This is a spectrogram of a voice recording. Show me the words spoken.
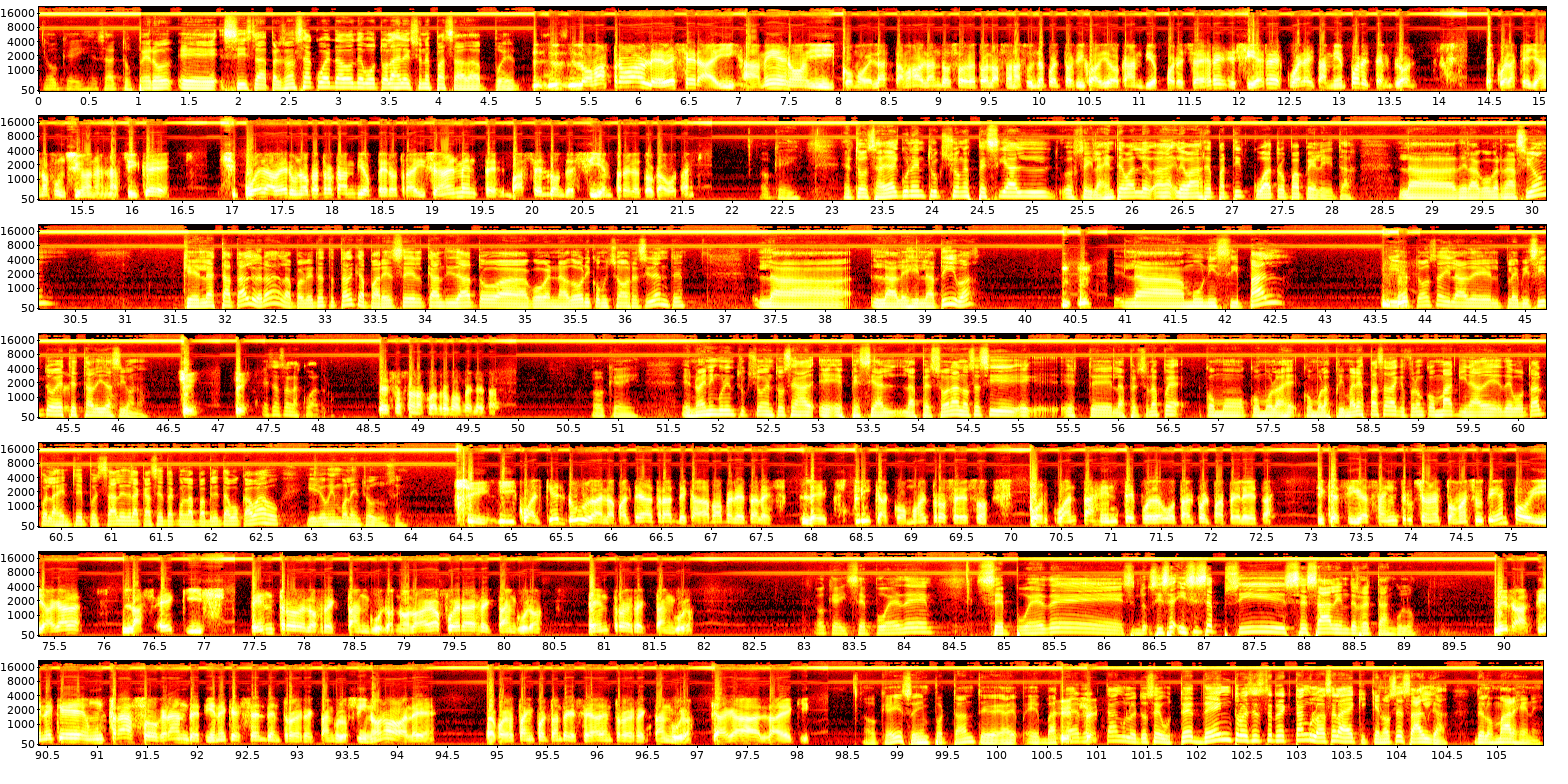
Ok, exacto. Pero eh, si la persona se acuerda dónde votó las elecciones pasadas, pues... Lo más probable debe ser ahí, a menos, y como verdad estamos hablando sobre todo en la zona sur de Puerto Rico, ha habido cambios por el cierre, el cierre de escuelas y también por el temblor escuelas que ya no funcionan. Así que si puede haber uno que otro cambio, pero tradicionalmente va a ser donde siempre le toca votar. Ok. Entonces, ¿hay alguna instrucción especial? O sea, la gente va, le, van a repartir cuatro papeletas. La de la gobernación, que es la estatal, ¿verdad? La papeleta estatal, que aparece el candidato a gobernador y comisionado residente. La, la legislativa. La municipal y entonces, ¿y la del plebiscito este estadía, sí o no? Sí, sí. Esas son las cuatro. Esas son las cuatro papeletas. Ok. Eh, no hay ninguna instrucción entonces eh, especial. Las personas, no sé si eh, este, las personas pues como como las como las primarias pasadas que fueron con máquina de, votar, pues la gente pues sale de la caseta con la papeleta boca abajo y ellos mismos la introducen. Sí, y cualquier duda en la parte de atrás de cada papeleta les, le explica cómo es el proceso, por cuánta gente puede votar por papeleta. Así que siga esas instrucciones, tome su tiempo y haga las X dentro de los rectángulos, no lo haga fuera del rectángulo, dentro del rectángulo. Ok, se puede, se puede, si se, y si se, si se salen del rectángulo. Mira, tiene que, un trazo grande tiene que ser dentro del rectángulo, si no, no vale. Por eso es tan importante que sea dentro del rectángulo, que haga la X. Ok, eso es importante. Eh, eh, va a estar el rectángulo, entonces usted dentro de ese rectángulo hace la X, que no se salga de los márgenes.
